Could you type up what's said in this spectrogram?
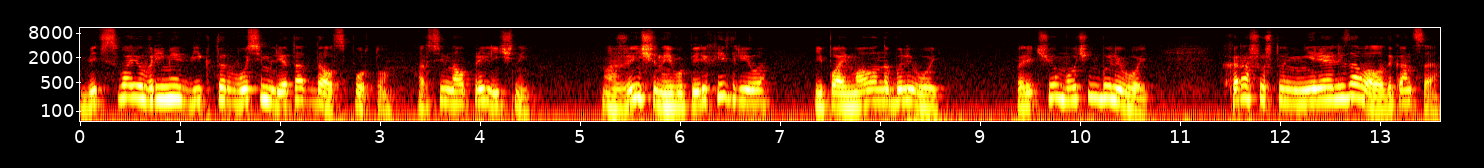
Ведь в свое время Виктор 8 лет отдал спорту. Арсенал приличный. А женщина его перехитрила и поймала на болевой. Причем очень болевой. Хорошо, что не реализовала до конца.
